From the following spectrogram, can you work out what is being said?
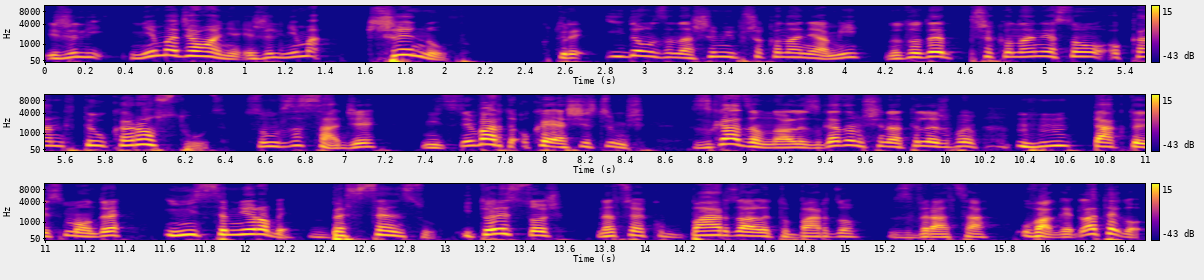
jeżeli nie ma działania, jeżeli nie ma czynów, które idą za naszymi przekonaniami, no to te przekonania są o kant tyłka roztłuc. Są w zasadzie nic nie warte. Okej, okay, ja się z czymś zgadzam, no ale zgadzam się na tyle, że powiem, mhm, tak, to jest mądre i nic z tym nie robię. Bez sensu. I to jest coś, na co Jakub bardzo, ale to bardzo zwraca uwagę. Dlatego,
